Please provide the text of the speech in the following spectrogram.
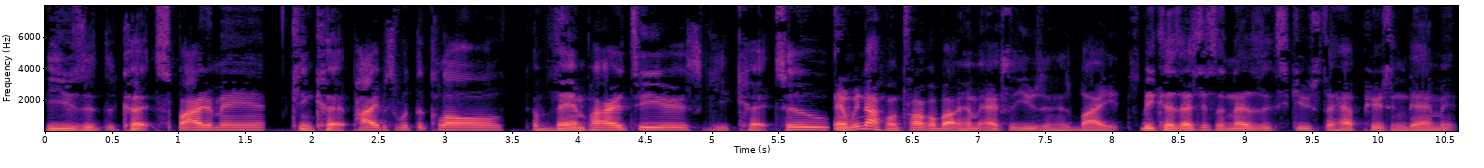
He uses it to cut Spider-Man, can cut pipes with the claws. Vampire tiers get cut too. And we're not going to talk about him actually using his bites because that's just another excuse to have piercing damage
